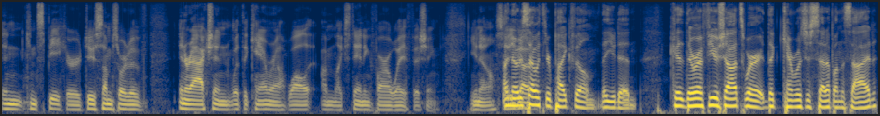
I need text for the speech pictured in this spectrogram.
and can speak or do some sort of interaction with the camera while I'm like standing far away fishing. You know, so I noticed got- that with your pike film that you did, because there were a few shots where the camera was just set up on the side,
